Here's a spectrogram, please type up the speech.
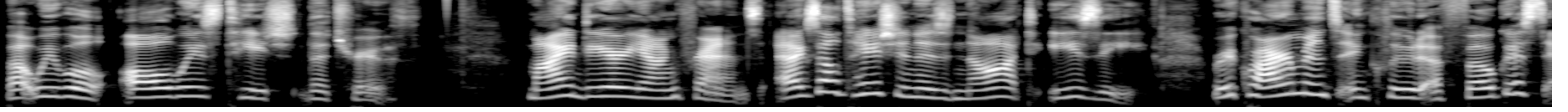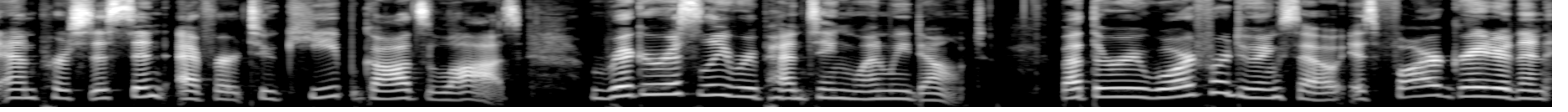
but we will always teach the truth. My dear young friends, exaltation is not easy. Requirements include a focused and persistent effort to keep God's laws, rigorously repenting when we don't. But the reward for doing so is far greater than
